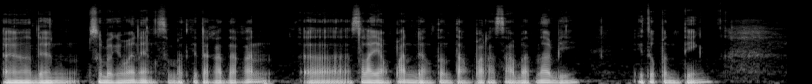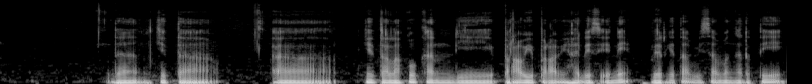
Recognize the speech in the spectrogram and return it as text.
Uh, dan sebagaimana yang sempat kita katakan uh, selayang pandang tentang para sahabat Nabi itu penting. Dan kita uh, kita lakukan di perawi-perawi hadis ini biar kita bisa mengerti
